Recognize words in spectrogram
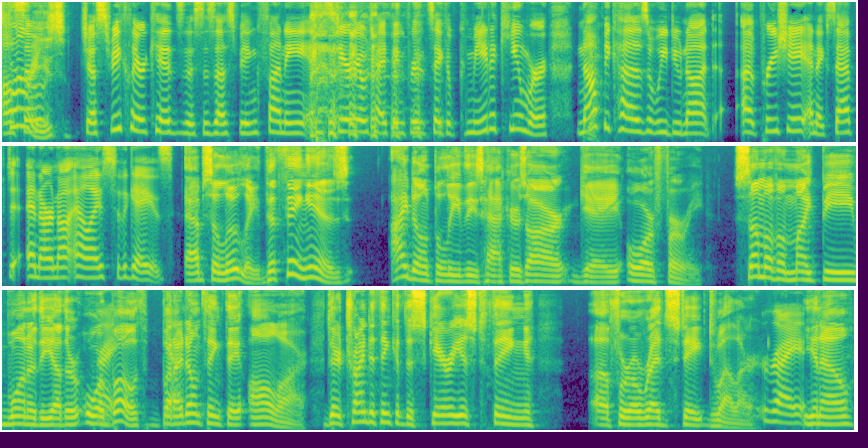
Also, just to be clear, kids, this is us being funny and stereotyping for the sake of comedic humor, not because we do not appreciate and accept and are not allies to the gays. Absolutely. The thing is, I don't believe these hackers are gay or furry. Some of them might be one or the other or Right. both, but Yeah. I don't think they all are. They're trying to think of the scariest thing uh, for a red state dweller. Right. You know,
